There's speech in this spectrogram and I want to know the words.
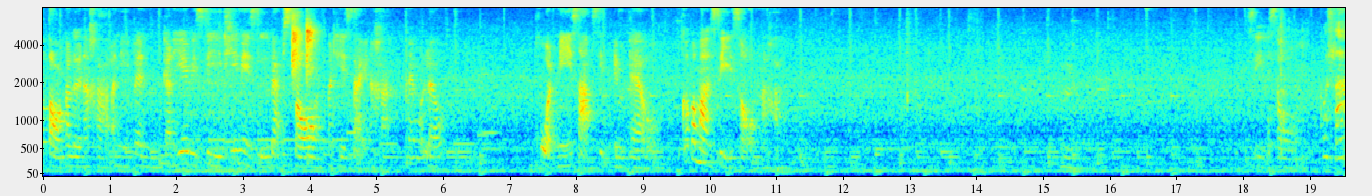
อๆต่อๆกันเลยนะคะ อันนี้เป็นการเย่วิซีที่เมย์ซื้อแบบซองมาเทใส่นะคะใกล้หมดแล้ว ขวดนี้ 30 ml ก็ประมาณ4ซองนะคะสี่ซองก็ซ่า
